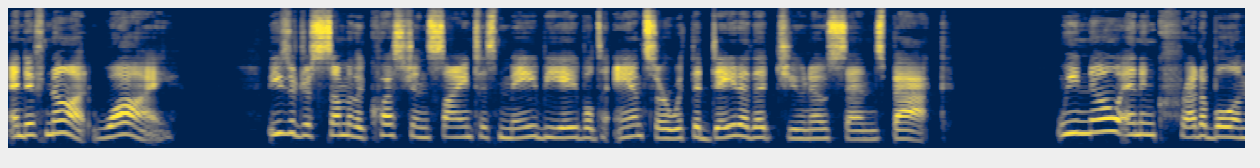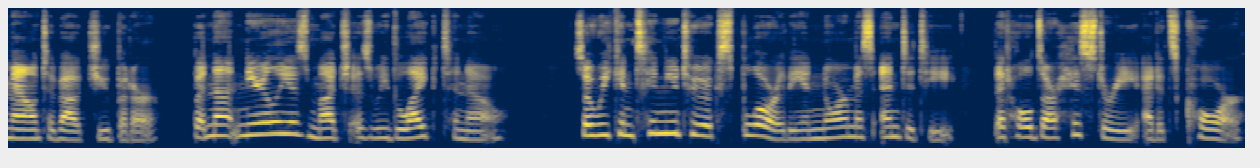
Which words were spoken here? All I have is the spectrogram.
And if not, why? These are just some of the questions scientists may be able to answer with the data that Juno sends back. We know an incredible amount about Jupiter, but not nearly as much as we'd like to know. So we continue to explore the enormous entity that holds our history at its core.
